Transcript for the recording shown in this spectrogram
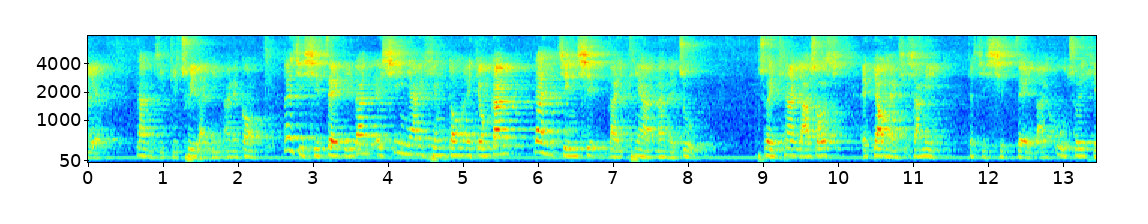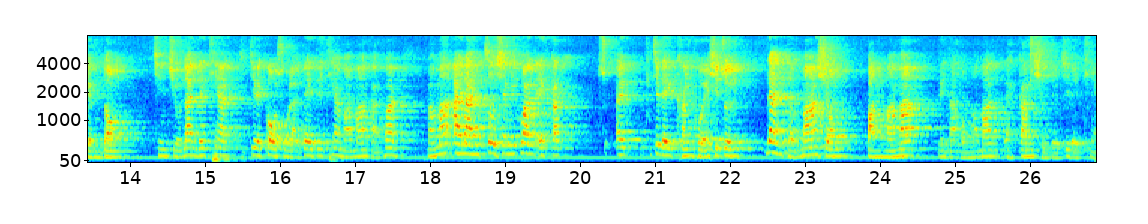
你的。咱毋是伫喙内面安尼讲，咱是实际伫咱的信仰行动的中间，咱真实来听咱的主。所以听耶稣的表现是啥物？就是实际来付出行动，亲像咱咧听即个故事内底咧听妈妈共款，妈妈爱咱做啥物款的甲。诶，即个工课时阵，咱着马上帮妈妈，然后互妈妈来感受着即个疼。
